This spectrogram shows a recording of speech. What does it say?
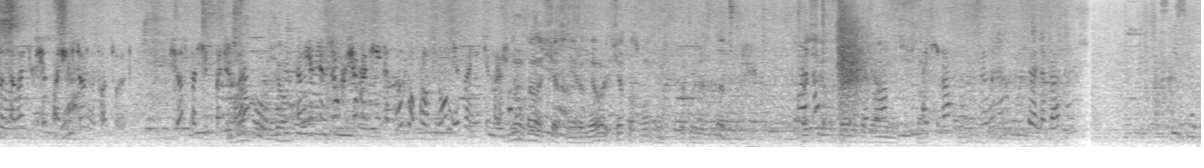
создавать хлеб, а речь тоже фасует. Все, спасибо большое. Там, если вдруг еще какие-то будут вопросы, ну, мне звоните, хорошо? Ну, тогда сейчас не разговаривать, сейчас посмотрим, какой результат. Спасибо. Спасибо. Мгм. Всего доброго. Списывать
